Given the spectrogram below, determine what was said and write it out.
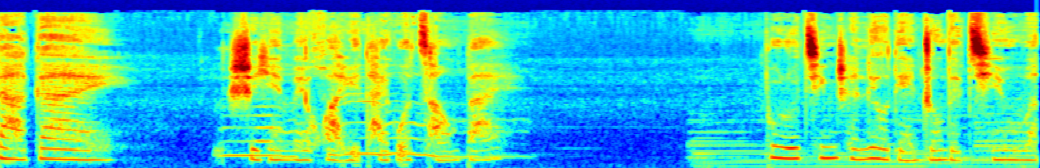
大概是因为话语太过苍白，不如清晨六点钟的亲吻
